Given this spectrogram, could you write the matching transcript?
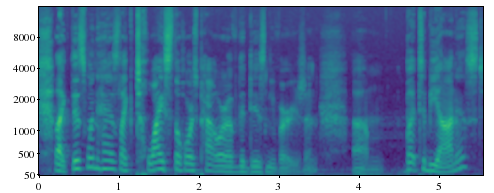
like this one has like twice the horsepower of the Disney version. Um, but to be honest,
